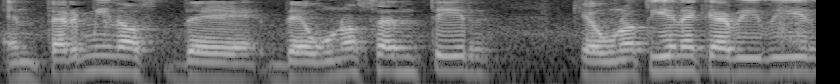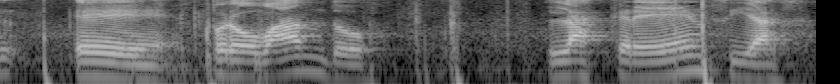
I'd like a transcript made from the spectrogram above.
en términos de, uno sentir que uno tiene que vivir eh, probando las creencias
